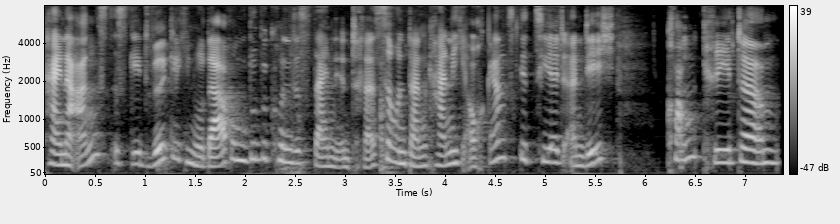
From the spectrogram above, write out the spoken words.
Keine Angst, es geht wirklich nur darum, du bekundest dein Interesse und dann kann ich auch ganz gezielt an dich konkrete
